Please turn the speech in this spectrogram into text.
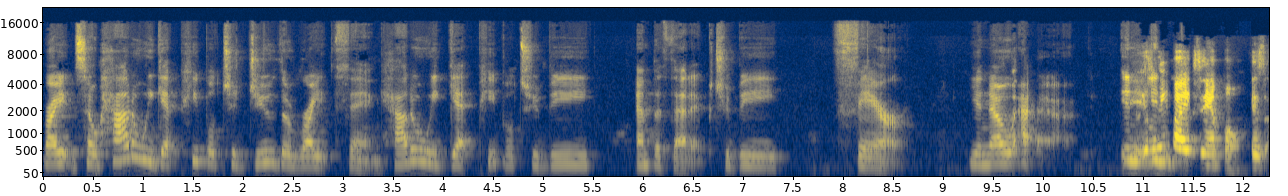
right? So how do we get people to do the right thing? How do we get people to be empathetic, to be fair? You know, in, lead by example is, is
